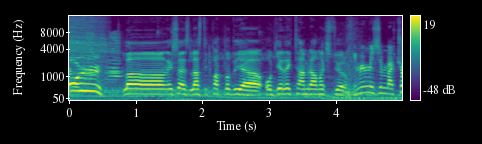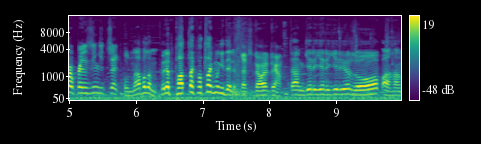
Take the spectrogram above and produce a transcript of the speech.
Oy. Lan Express lastik patladı ya. O gerideki tamir almak istiyorum. Emin misin bak çok benzin gidecek. Oğlum ne yapalım? Böyle patlak patlak mı gidelim? Geç doğru diyorum. Tamam geri geri geliyoruz. Hop aha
